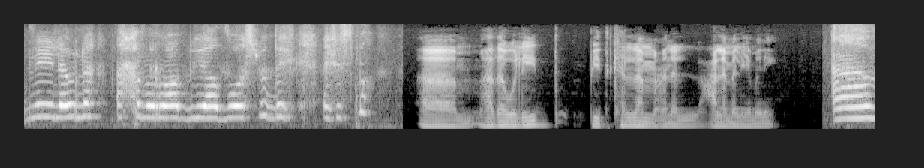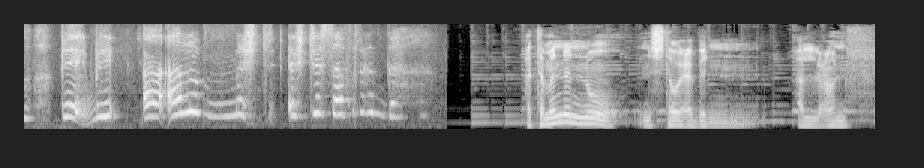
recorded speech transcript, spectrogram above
اللي لونه أحمر وأبيض وأسود إيش- اسمه؟ هذا وليد بيتكلم عن العلم اليمني. أنا مش اشتي سافر عنده أتمنى أنه نستوعب أن العنف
